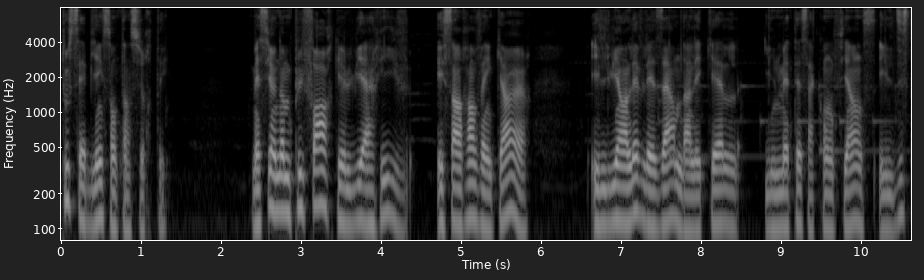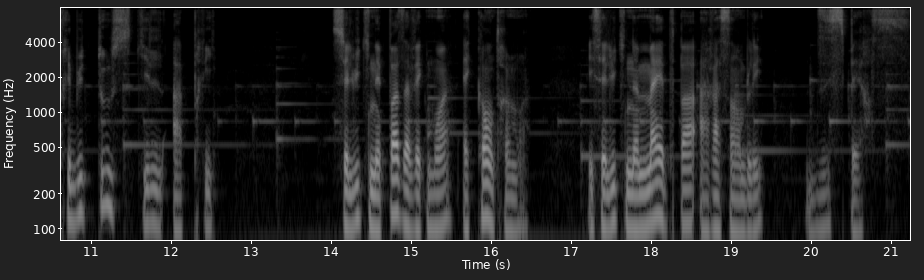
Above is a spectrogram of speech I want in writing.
tous ses biens sont en sûreté. Mais si un homme plus fort que lui arrive et s'en rend vainqueur, il lui enlève les armes dans lesquelles il mettait sa confiance et il distribue tout ce qu'il a pris. Celui qui n'est pas avec moi est contre moi, et celui qui ne m'aide pas à rassembler disperse.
